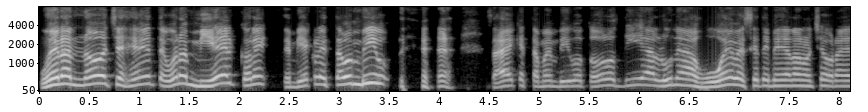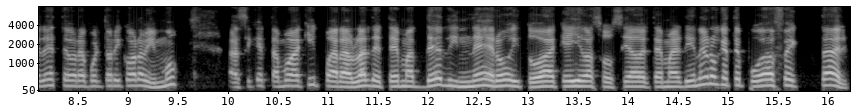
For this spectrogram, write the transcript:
Buenas noches, gente. Buenos miércoles. El miércoles estamos en vivo. Sabes que estamos en vivo todos los días, lunes a jueves, siete y media de la noche, hora del este, hora de Puerto Rico ahora mismo. Así que estamos aquí para hablar de temas de dinero y todo aquello asociado al tema del dinero que te puede afectar.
